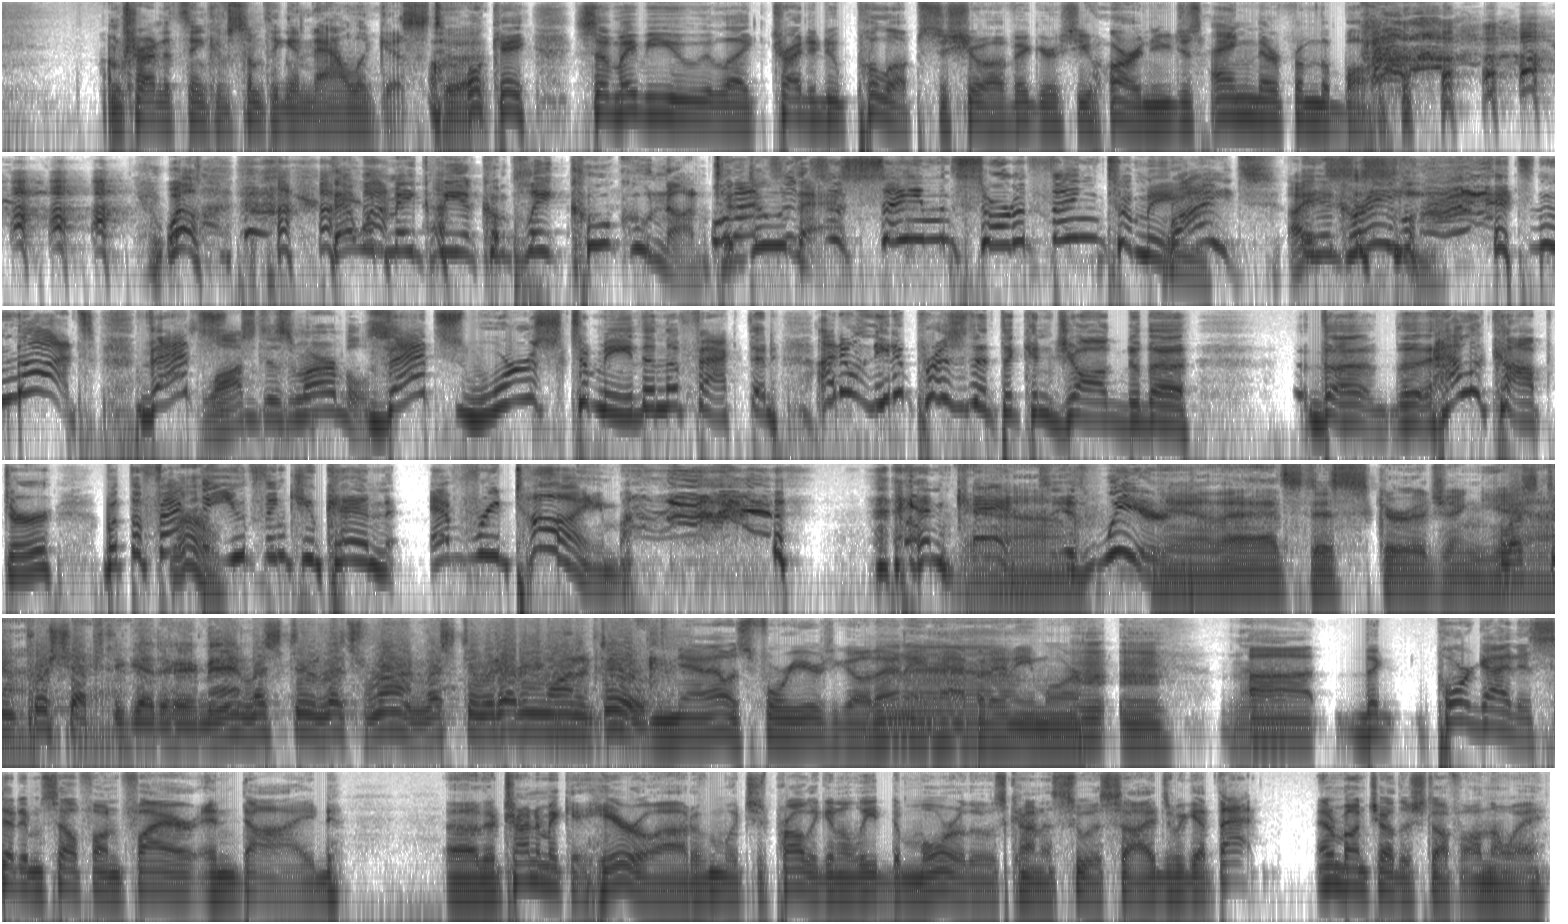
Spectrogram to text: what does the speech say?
I'm trying to think of something analogous to it. Okay, so maybe you like try to do pull-ups to show how vigorous you are, and you just hang there from the bar. Well, that would make me a complete cuckoo nut to do that. that. It's the same sort of thing to me. Right. I it's agree. Just, it's nuts. That's lost his marbles. That's worse to me than the fact that I don't need a president that can jog to the the the helicopter, but the fact No. that you think you can every time and can't Yeah. is weird. Yeah, that's discouraging. Yeah. Let's do push-ups together here, man. Let's do. Let's run. Let's do whatever you want to do. Yeah, that was four years ago. That ain't happening anymore. Uh, the poor guy that set himself on fire and died. Uh, they're trying to make a hero out of him, which is probably going to lead to more of those kind of suicides. We got that and a bunch of other stuff on the way.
